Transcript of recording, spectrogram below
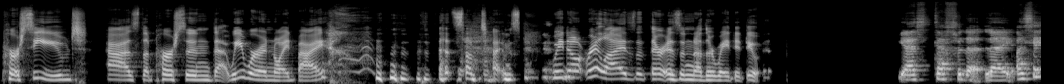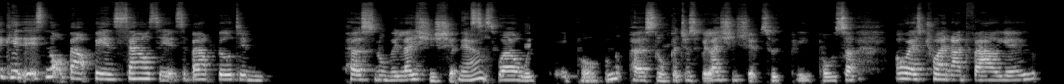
perceived as the person that we were annoyed by that sometimes we don't realize that there is another way to do it. Yes, definitely. I think it, it's not about being salesy, it's about building personal relationships yeah. as well with people, not personal, but just relationships with people. So I always try and add value.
